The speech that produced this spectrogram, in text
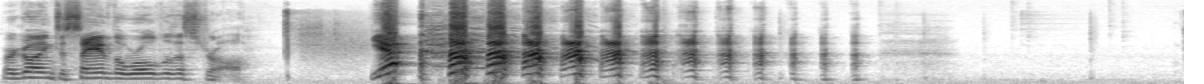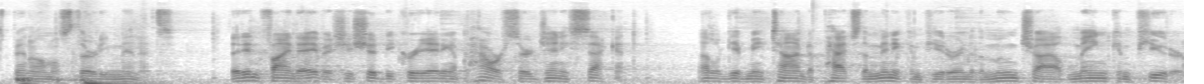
We're going to save the world with a straw. Yep! been almost 30 minutes. They didn't find Ava. She should be creating a power surge any second. That'll give me time to patch the mini computer into the Moonchild main computer.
